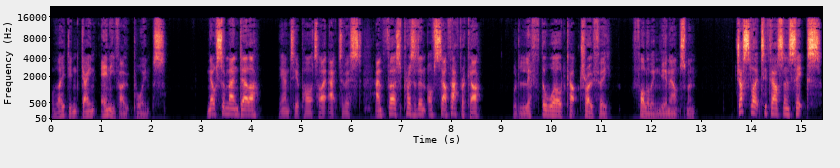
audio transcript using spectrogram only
well, they didn't gain any vote points. Nelson Mandela, the anti-apartheid activist and first president of South Africa, would lift the World Cup trophy following the announcement. Just like 2006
